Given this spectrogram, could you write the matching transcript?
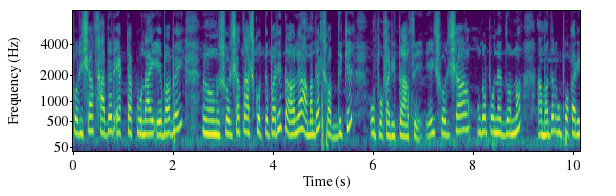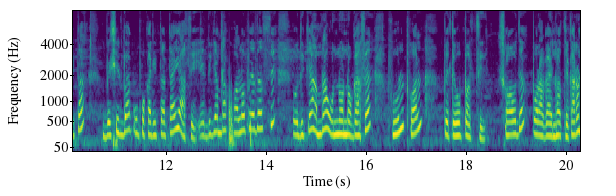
সরিষা ছাদের একটা কোনায় এভাবেই সরিষা চাষ করতে পারি, তাহলে আমাদের সব দিকে উপকারিতা আছে। এই সরিষা রোপণের জন্য আমাদের উপকারিতা, বেশিরভাগ উপকারিতাটাই আছে। এদিকে আমরা ফলও পেয়ে যাচ্ছি, ওদিকে আমরা অন্য অন্য গাছের ফুল, ফল পেতেও পাচ্ছি সহজে পরাগায়ন হচ্ছে। কারণ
